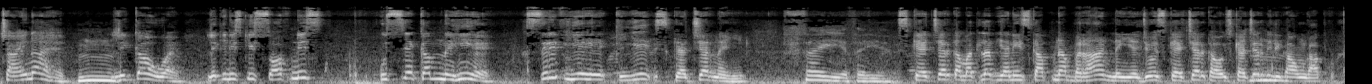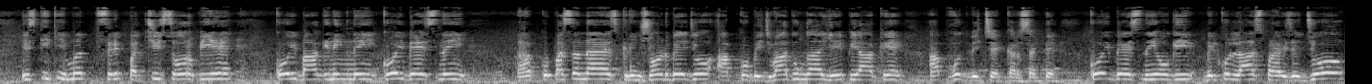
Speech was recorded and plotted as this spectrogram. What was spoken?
चाइना है हम्म। लिखा हुआ है लेकिन इसकी सॉफ्टनेस उससे कम नहीं है। सिर्फ़ ये है कि ये स्केचर नहीं। है सही है सही है। स्केचर का मतलब यानी इसका अपना ब्रांड नहीं है जो स्केचर का हो। स्केचर भी दिखाऊँगा आपको। इसकी कीमत सिर्फ़ पच्चीस सौ रुपये है। कोई बार्गेनिंग नहीं कोई बेस नहीं। आपको पसंद आया स्क्रीनशॉट भेजो आपको भिजवा दूँगा ये पे आके आप खुद भी चेक कर सकते हैं। कोई बेस नहीं होगी बिल्कुल लास्ट प्राइस है। जो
